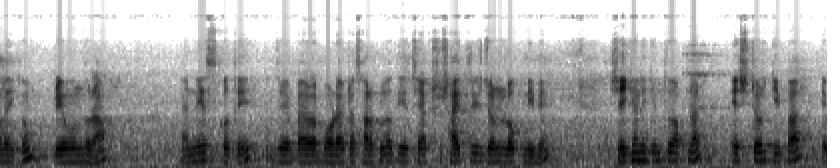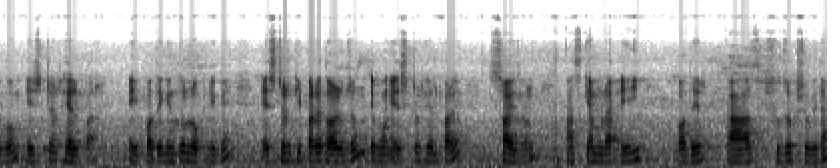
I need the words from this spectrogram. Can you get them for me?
আলাইকুম, প্রিয় বন্ধুরা। নেসকোতে যে বড় একটা সার্কুলার দিয়েছে, একশো সাঁত্রিশ জন লোক নিবে। সেইখানে কিন্তু আপনার স্টোর কিপার এবং স্টোর হেল্পার এই পদে কিন্তু লোক নিবে। স্টোর কিপারে দশজন এবং স্টোর হেল্পারে ছয়জন আজকে আমরা এই পদের কাজ, সুযোগ, সুবিধা,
